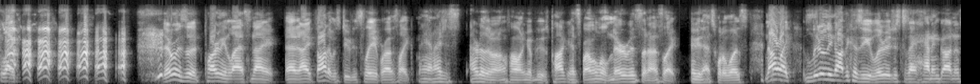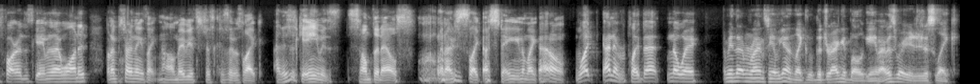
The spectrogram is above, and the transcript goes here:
Like- there was a part of me last night, and I thought it was due to sleep, where I was like, man, I just, I really don't know if I want to go do this podcast, but I'm a little nervous. And I was like, maybe that's what it was. Not like, literally not because of you, literally just because I hadn't gotten as far in this game as I wanted. But I'm starting to think, it's like, no, maybe it's just because it was like, "Ah, this game is something else. And I was just like, a stain. I'm like, I don't, what? I never played that. No way. I mean, that reminds me of again, like the Dragon Ball game. I was ready to just like,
